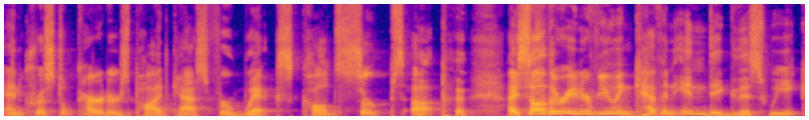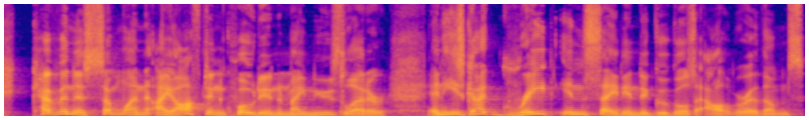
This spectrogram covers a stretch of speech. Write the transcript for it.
and Crystal Carter's podcast for Wix called SERPs Up. I saw they're interviewing Kevin Indig this week. Kevin is someone I often quote in, in my newsletter, and he's got great insight into Google's algorithms.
